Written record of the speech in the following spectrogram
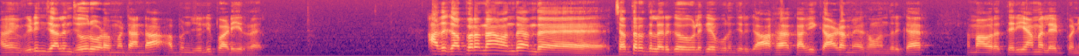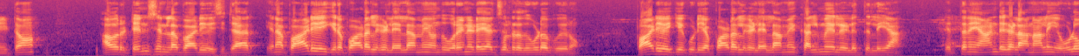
அவன் விடிஞ்சாலும் சோறு விட மாட்டான்டா அப்படின்னு சொல்லி பாடிடுறார். அதுக்கப்புறம் தான் வந்து அந்த சத்திரத்தில் இருக்கவங்களுக்கே புரிஞ்சிருக்கு. ஆகா கவி காழமேகம் வந்திருக்கார். நம்ம அவரை தெரியாமல் லேட் பண்ணிட்டோம். அவர் டென்ஷனில் பாடி வச்சிட்டார். ஏன்னா பாடி வைக்கிற பாடல்கள் எல்லாமே வந்து உரைநடையாக சொல்கிறது கூட போயிடும் பாடி வைக்கக்கூடிய பாடல்கள் எல்லாமே கல்மேல் எழுத்து இல்லையா? எத்தனை ஆண்டுகள் ஆனாலும் எவ்வளோ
